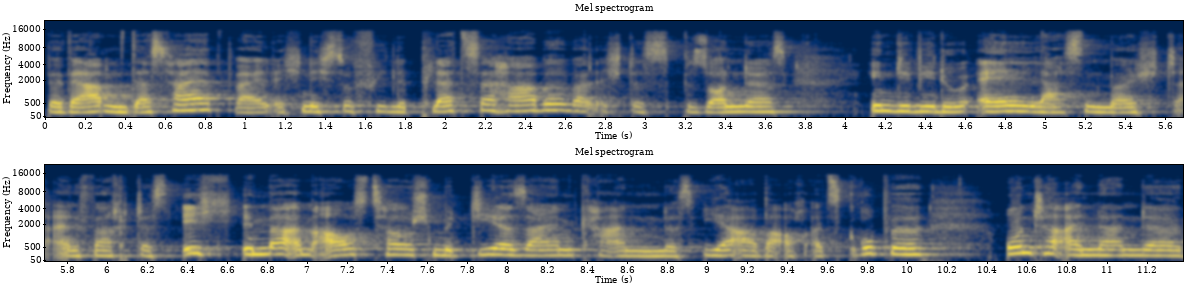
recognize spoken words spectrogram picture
Bewerben deshalb, weil ich nicht so viele Plätze habe, weil ich das besonders individuell lassen möchte. Einfach, dass ich immer im Austausch mit dir sein kann, dass ihr aber auch als Gruppe untereinander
